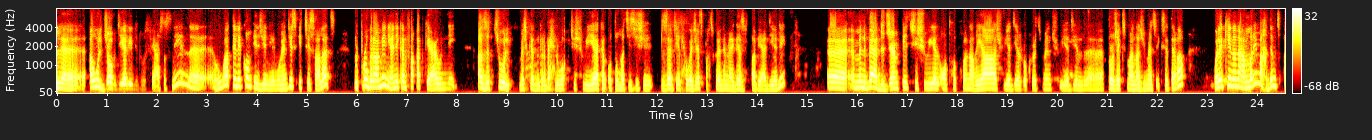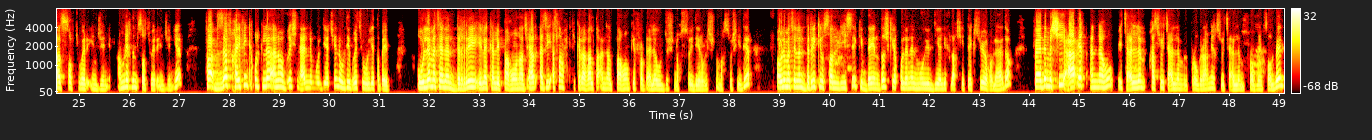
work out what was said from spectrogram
أول job ديالي اللي دوزت فيه 10 سنين آه، هو telecom engineer مهندس اتصالات. ال programming يعني كان فقط كيعاونني as tool باش كنربح الوقت شوية كن automatiser شي بزاف ديال الحوايجات parce que أنا معكاز بالطبيعة ديالي. آه، من بعد jump يت شي شوية ال entrepreneuriat شوية ديال ال recruitment شوية ديال project management et cetera ولكن أنا عمري ما خدمت as software engineer عمري خدمت software engineer فبزاف خايفين كيقول لك لا أنا ما بغيتش نعلم ولدي أنا ولدي بغيت يولي طبيب. ولا مثلا الدري إلا كان les parents هذه أصلا واحد الفكرة غلطة أن ال parents كيفرض على ولده شنو خصو يدير ولا شنو ما خصوش يدير. اولا مثلا الدري كيوصل ل lycée كيبدا ينضج كيقول أنا الميول ديالي في ال architecture ولا هذا. فهذا ماشي عائق أنه يتعلم خاصو يتعلم ال programming خاصو يتعلم ال problem solving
